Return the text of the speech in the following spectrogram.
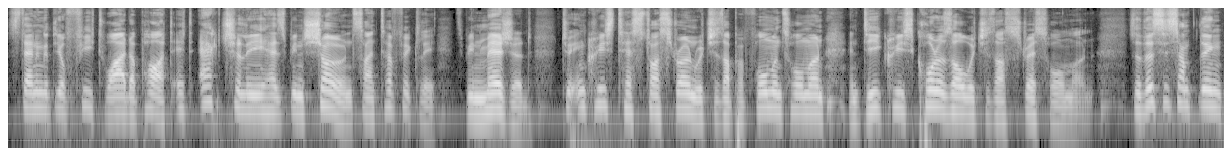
standing with your feet wide apart. It actually has been shown scientifically, it's been measured to increase testosterone, which is our performance hormone, and decrease cortisol, which is our stress hormone. So this is something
